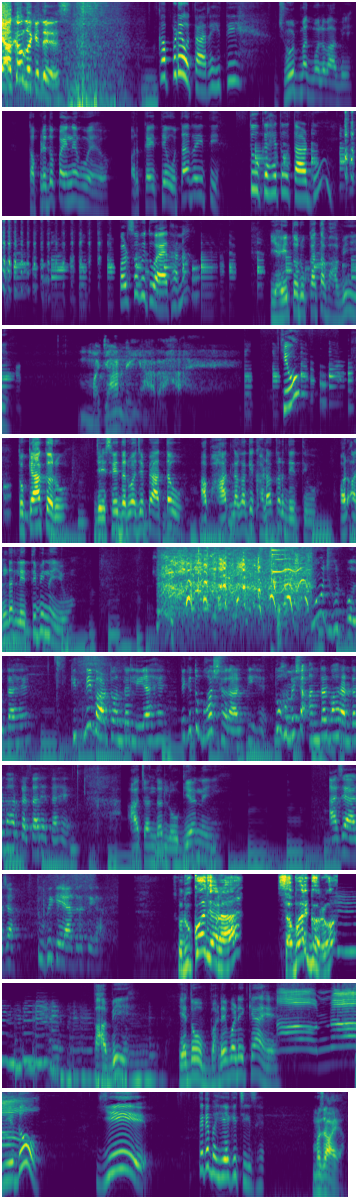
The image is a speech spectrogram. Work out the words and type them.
y'all, come look at this. कपड़े उतार रही थी। झूठ मत बोलो भाभी। कपड़े तो पहने हुए हो और कहते उतार रही थी। तू कहे तो उतार दूँ। परसों भी तू आया था ना? यही तो रुका था भाभी। मज़ा नहीं आ रहा है। क्यों? तो क्या करूँ? जैसे ही दरवाजे पे आता हूँ आप हाथ लगा के खड़ा कर देती हो और अंदर लेती भी नहीं हो। क्यों झूठ बोलता है? कितनी बार तो अंदर लिया है लेकिन तू तो बहुत शरारती है। तू तो हमेशा अंदर बाहर अंदर बाहर करता रहता है। आज अंदर लोग या नहीं? आजा आजा तू भी क्या याद रखेगा। तो रुको जरा सबर करो। भाभी ये दो बड़े बड़े क्या है? ये दो? ये तेरे भैया की चीज़ है। मज़ा आया।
